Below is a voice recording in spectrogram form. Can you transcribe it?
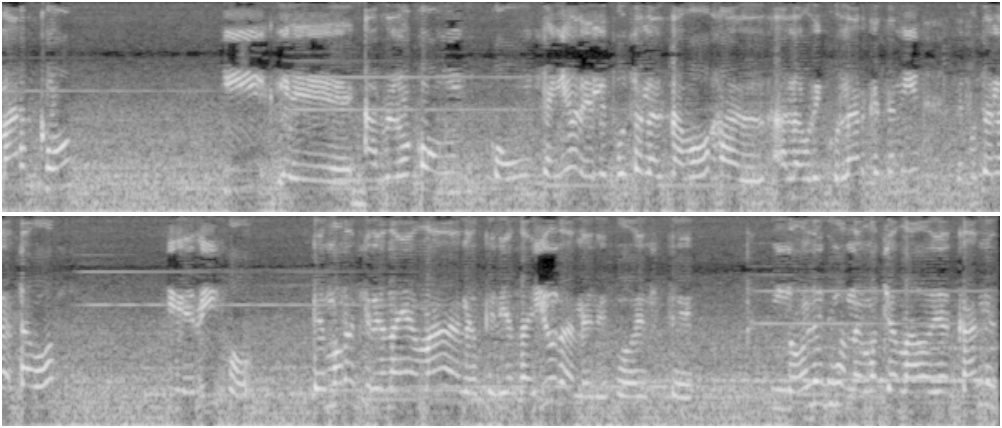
marcó y le habló con, con un señor, él le puso el altavoz al, al auricular que tenía, le puso el altavoz y le dijo, hemos recibido una llamada, le pidiendo ayuda, le dijo, este, no, le dijo, no hemos llamado de acá, le-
